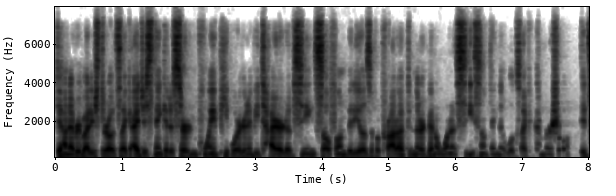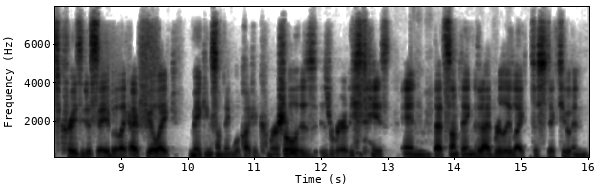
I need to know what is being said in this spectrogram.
down everybody's throats. Like I just think at a certain point, people are going to be tired of seeing cell phone videos of a product and they're going to want to see something that looks like a commercial. It's crazy to say, but like I feel like making something look like a commercial is is rare these days. And that's something that I'd really like to stick to and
